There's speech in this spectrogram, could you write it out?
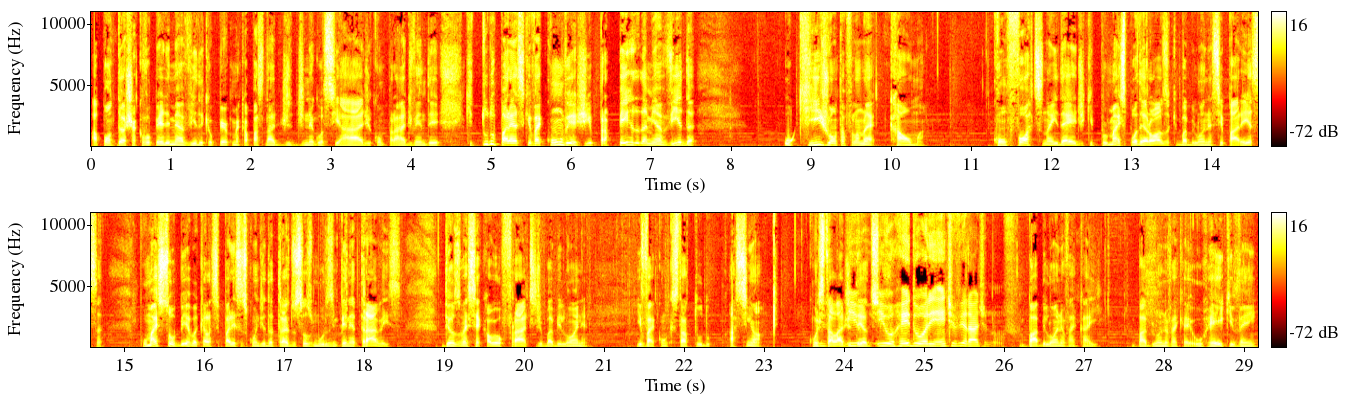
a ponto de eu achar que eu vou perder minha vida, que eu perco minha capacidade de, de negociar, de comprar, de vender, que tudo parece que vai convergir para perda da minha vida, o que João está falando é calma. Conforte-se na ideia de que por mais poderosa que Babilônia se pareça, por mais soberba que ela se pareça escondida atrás dos seus muros impenetráveis, Deus vai secar o Eufrates de Babilônia e vai conquistar tudo assim, ó, com estalar de e, dedos. E o rei do Oriente virá de novo. Babilônia vai cair. Babilônia vai cair. O rei que vem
